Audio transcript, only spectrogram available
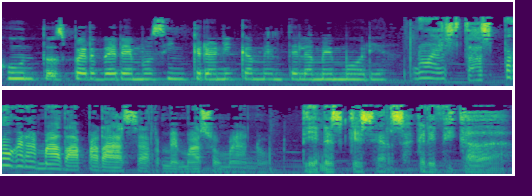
Juntos perderemos sincrónicamente la memoria. No estás programada para hacer. Hacerme más humano. Tienes que ser sacrificada.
